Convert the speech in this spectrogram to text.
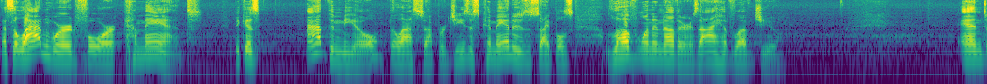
That's a Latin word for command. Because at the meal, the Last Supper, Jesus commanded his disciples, Love one another as I have loved you. And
